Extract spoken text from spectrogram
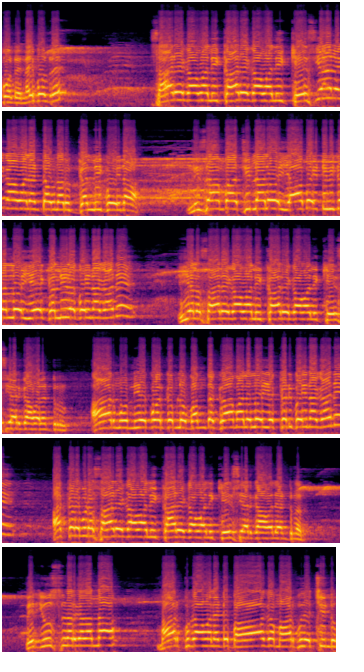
बोल रहे नहीं बोल रहे సారే కావాలి కారే కావాలి కేసీఆర్ కావాలంటా ఉన్నారు గల్లీకి పోయినా నిజామాబాద్ జిల్లాలో యాభై డివిజన్లో ఏ గల్లీలకు పోయినా కానీ ఇవాళ సారే కావాలి కారే కావాలి కేసీఆర్ కావాలంటారు ఆర్మూర్ నియోజకవర్గంలో వంద గ్రామాలలో ఎక్కడికి పోయినా కానీ అక్కడ కూడా సారే కావాలి కారే కావాలి కేసీఆర్ కావాలి అంటున్నారు. మీరు చూస్తున్నారు కదన్నా మార్పు కావాలంటే బాగా మార్పు తెచ్చిండు.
